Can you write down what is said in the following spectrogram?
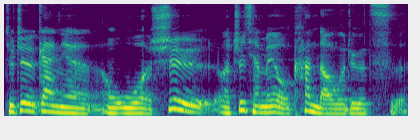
就这个概念，我是呃之前没有看到过这个词。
